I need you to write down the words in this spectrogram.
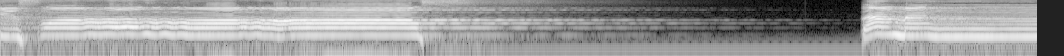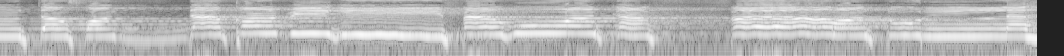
قصاص فمن تصدق به فهو كفارة له.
